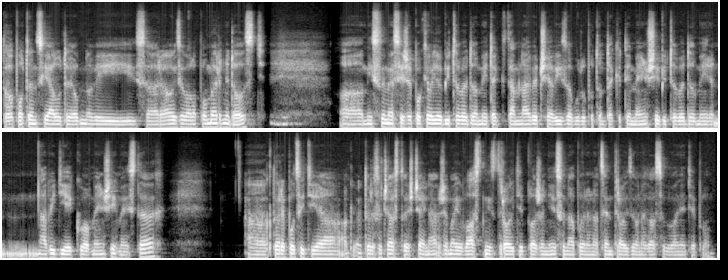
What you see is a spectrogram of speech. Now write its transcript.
toho potenciálu tej obnovy sa realizovalo pomerne dosť. Mm-hmm myslíme si, že pokiaľ ide o bytové domy, tak tam najväčšia výzva budú potom také tie menšie bytové domy na vidieku a v menších mestách, a ktoré pocitia, a ktoré sú často ešte aj, na, že majú vlastný zdroj tepla, že nie sú napojené na centralizované zásobovanie teplom.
